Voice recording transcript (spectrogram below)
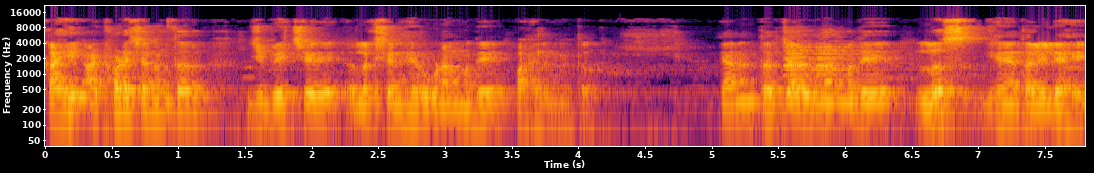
काही आठवड्याच्या नंतर जिबेचे लक्षण हे रुग्णांमध्ये पाहायला मिळतात त्यानंतर ज्या रुग्णांमध्ये लस घेण्यात आलेली आहे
